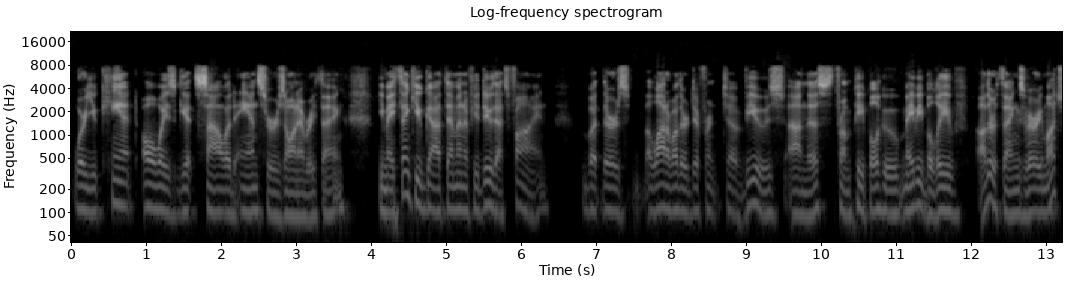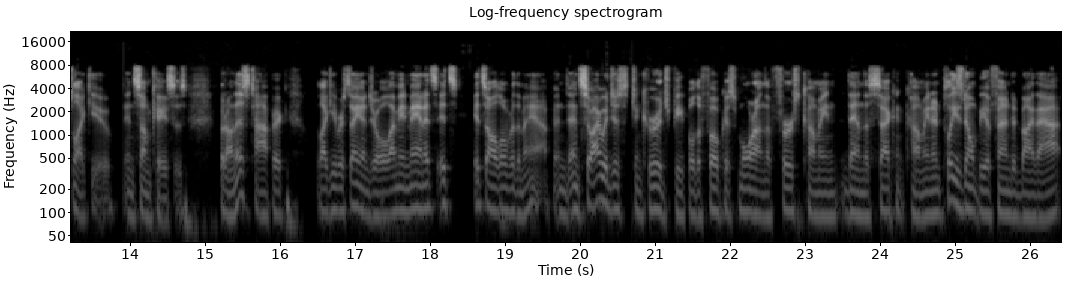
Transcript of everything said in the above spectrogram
where you can't always get solid answers on everything? You may think you've got them, and if you do, that's fine. But there's a lot of other different uh, views on this from people who maybe believe other things very much like you in some cases. But on this topic, like you were saying, Joel. I mean, man, it's it's it's all over the map, and and so I would just encourage people to focus more on the first coming than the second coming, and please don't be offended by that.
